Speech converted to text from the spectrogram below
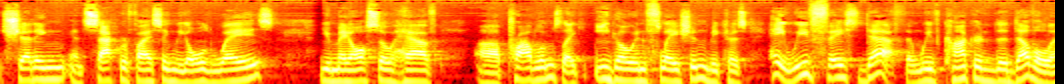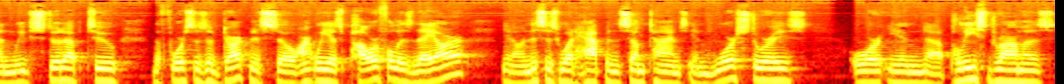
shedding and sacrificing the old ways. You may also have uh, problems like ego inflation because, hey, we've faced death and we've conquered the devil and we've stood up to the forces of darkness, so aren't we as powerful as they are? You know, and this is what happens sometimes in war stories or in uh, police dramas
